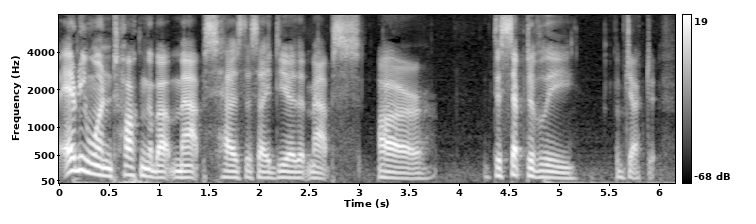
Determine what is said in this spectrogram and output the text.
anyone talking about maps has this idea that maps are deceptively objective.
